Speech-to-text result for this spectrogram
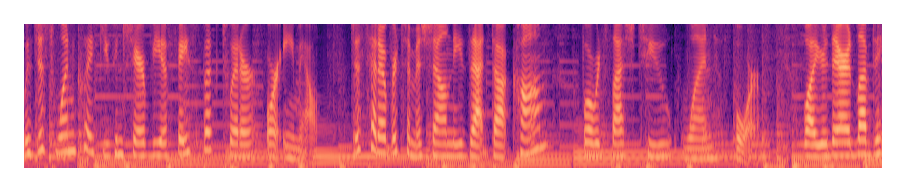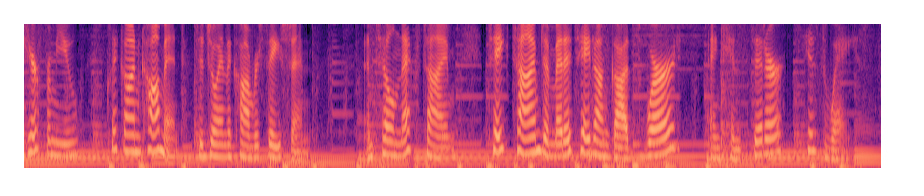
With just one click, you can share via Facebook, Twitter, or email. Just head over to michellenezat.com forward slash 214. While you're there, I'd love to hear from you. Click on comment to join the conversation. Until next time, take time to meditate on God's Word and consider His ways.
